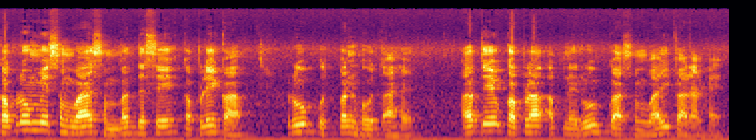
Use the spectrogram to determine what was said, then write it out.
कपड़ों में समवाय संबंध से कपड़े का रूप उत्पन्न होता है। अतएव कपड़ा अपने रूप का समवायी कारण है।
